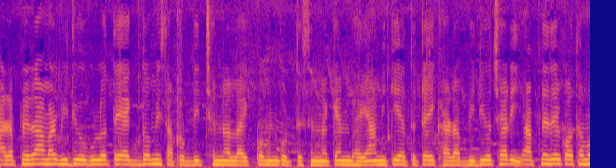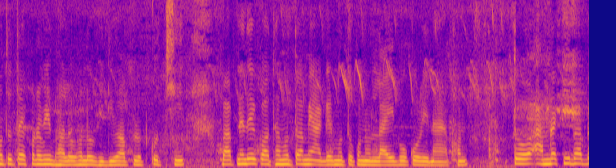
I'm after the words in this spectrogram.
আর আপনারা আমার ভিডিওগুলোতে একদমই সাপোর্ট দিচ্ছেন না লাইক কমেন্ট করতেছেন না। কেন ভাই, আমি কি এতটাই খারাপ ভিডিও ছাড়ি? আপনাদের কথা মতো তো এখন আমি ভালো ভালো ভিডিও আপলোড করছি। বা আপনাদের কথা মতো আমি আগের মতো কোনো লাইভও করি না এখন। তো আমরা কীভাবে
